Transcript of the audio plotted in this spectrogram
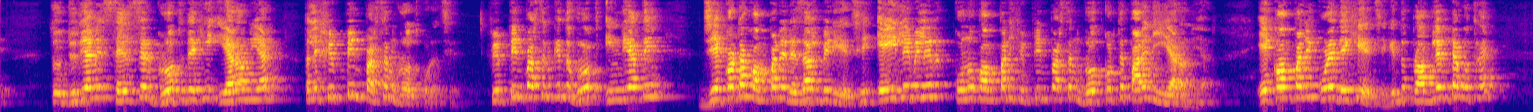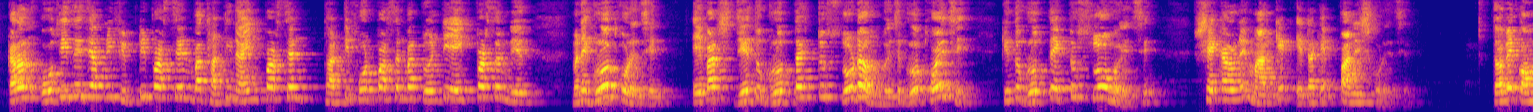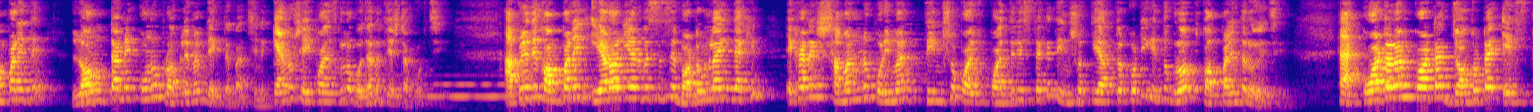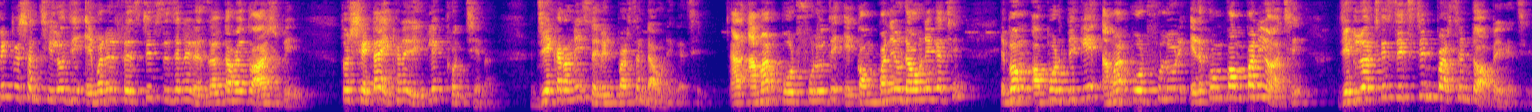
তো যদি আমি সেলসের গ্রোথ দেখি ইয়ার অন ইয়ার তাহলে ফিফটিন পার্সেন্ট গ্রোথ করেছে। ফিফটিন পার্সেন্ট কিন্তু গ্রোথ ইন্ডিয়াতে যে কটা কোম্পানির রেজাল্ট বেরিয়েছে, এই লেভেলের কোনো কোম্পানি ফিফটিন পার্সেন্ট গ্রোথ করতে পারেনি ইয়ার অন ইয়ার এ কোম্পানি করে দেখিয়েছে, কিন্তু প্রবলেমটা কোথায়? কারণ অতীতে যে আপনি ফিফটি পার্সেন্ট বা thirty nine percent thirty four percent বা টোয়েন্টি এইট পার্সেন্ট মানে গ্রোথ করেছেন, এবার যেহেতু গ্রোথটা একটু স্লো ডাউন হয়েছে গ্রোথ হয়েছে, কিন্তু গ্রোথটা একটু স্লো হয়েছে, সে কারণে মার্কেট এটাকে পানিশ করেছে। তবে কোম্পানিতে লং টার্মে কোনো প্রবলেম আমি দেখতে পাচ্ছি না। কেন সেই পয়েন্টসগুলো বোঝানোর চেষ্টা করছি? আপনি যদি কোম্পানির ইয়ার অন ইয়ার বেসিসে বটম লাইন দেখেন, এখানে সামান্য পরিমাণ তিনশো পঁয়ত্রিশ থেকে তিনশো তিয়াত্তর কোটি কিন্তু গ্রোথ কোম্পানিতে রয়েছে। হ্যাঁ কোয়ার্টার অন কোয়ার্টার যতটা এক্সপেকটেশন ছিল যে এবারের ফেস্টিভ সিজনের রেজাল্টটা হয়তো আসবে, তো সেটা এখানে রিফ্লেক্ট হচ্ছে না। যে কারণেই সেভেন পার্সেন্ট ডাউনে গেছে। আর আমার পোর্টফোলিওতে এই কোম্পানিও ডাউনে গেছে এবং অপরদিকে আমার পোর্টফোলিওর এরকম কোম্পানিও আছে যেগুলো আজকে সিক্সটিন পার্সেন্ট অপে গেছে।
